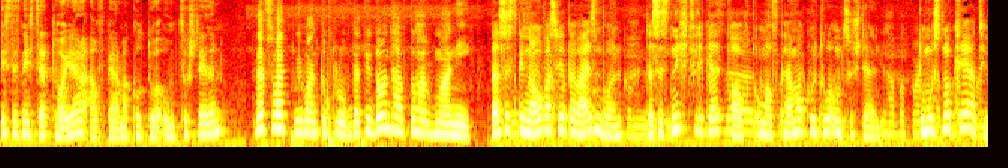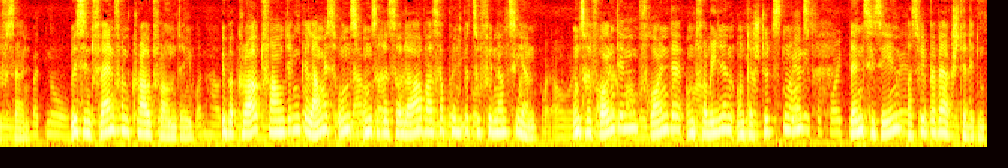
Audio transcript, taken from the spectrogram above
Ist es nicht sehr teuer, auf Permakultur umzustellen? That's what we want to prove, that you don't have to have money. Das ist genau, was wir beweisen wollen, dass es nicht viel Geld braucht, um auf Permakultur umzustellen. Du musst nur kreativ sein. Wir sind Fan von Crowdfunding. Über Crowdfunding gelang es uns, unsere Solarwasserpumpe zu finanzieren. Unsere Freundinnen, Freunde und Familien unterstützten uns, denn sie sehen, was wir bewerkstelligen.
